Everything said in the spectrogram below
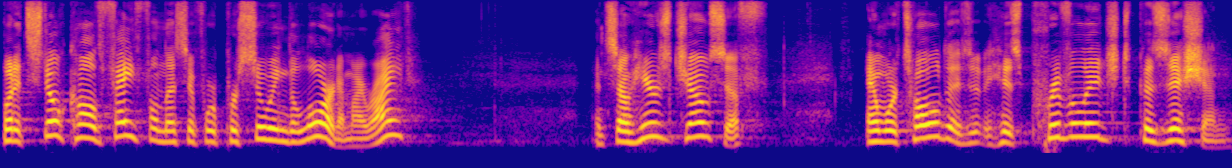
But it's still called faithfulness if we're pursuing the Lord, am I right? And so here's Joseph, and we're told of his privileged position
